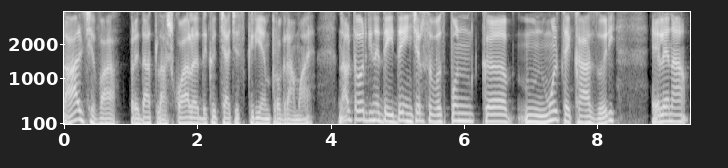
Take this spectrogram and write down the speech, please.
la altceva predat la școală decât ceea ce scrie în programa aia. În altă ordine de idei, încerc să vă spun că în multe cazuri, Elena,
